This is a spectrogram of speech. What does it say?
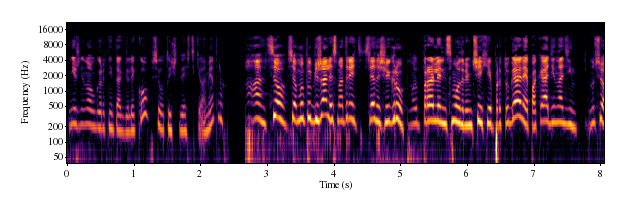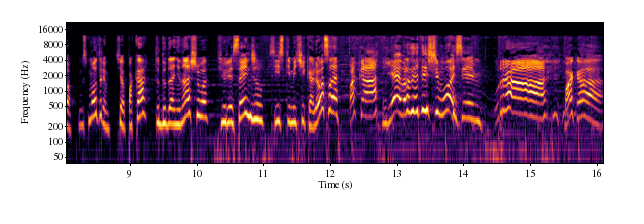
Нижний Новгород не так далеко, всего 1200 километров. А, все, все, мы побежали смотреть следующую игру. Мы параллельно смотрим Чехия и Португалия, пока 1-1. Ну все, мы смотрим. Все, пока. Туда не нашего. Фьюрис Энджел. Сиськи, мечи, колеса. Пока. Евро 2008. Ура! Пока.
